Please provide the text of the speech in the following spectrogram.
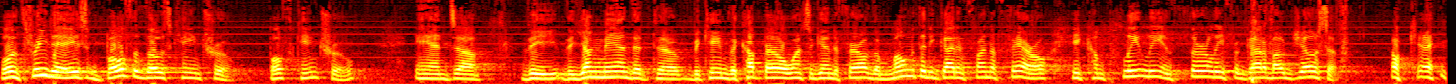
Well, in three days, both of those came true. Both came true. And uh, the, the young man that uh, became the cupbearer once again to Pharaoh, the moment that he got in front of Pharaoh, he completely and thoroughly forgot about Joseph. Okay?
